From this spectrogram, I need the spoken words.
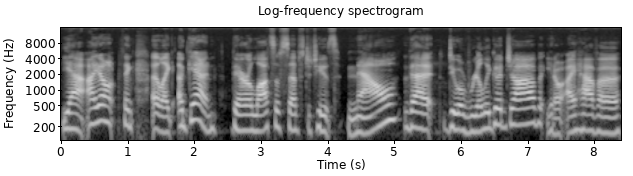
Yeah, I don't think, uh, like, again, there are lots of substitutes now that do a really good job. You know, I have a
